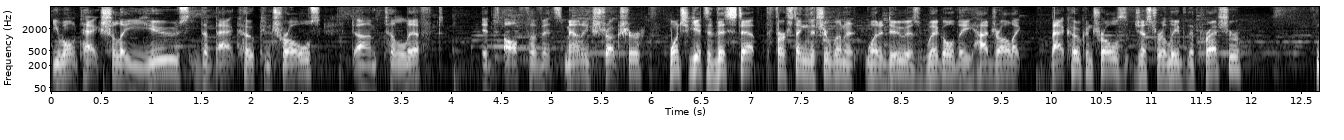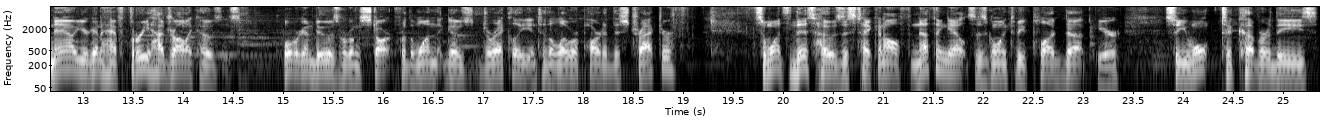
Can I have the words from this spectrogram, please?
you won't actually use the backhoe controls um, to lift it off of its mounting structure. Once you get to this step, the first thing that you're gonna wanna do is wiggle the hydraulic backhoe controls just to relieve the pressure. Now you're gonna have three hydraulic hoses. What we're gonna do is we're gonna start for the one that goes directly into the lower part of this tractor. So once this hose is taken off, nothing else is going to be plugged up here. So you want to cover these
